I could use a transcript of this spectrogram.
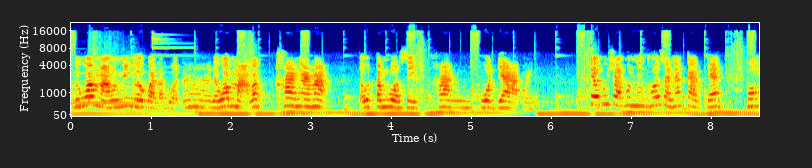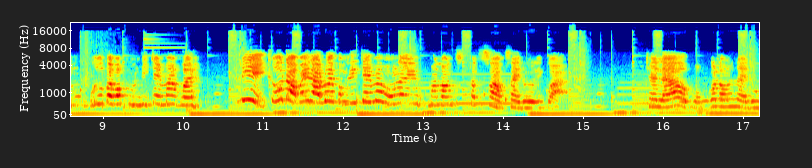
หรือว่าหมามันวิ่งเร็วกว่าตำรวจนะแต่ว่าหมาก็ฆ่าง่ายมากแต่ว่าตำรวจสิฆ่าโคตรยากเลยเจอผู้ชายคนหนึ่งเขาใส่หน้ากากแก๊สผมคือแบบว่าผมดีใจมากเลย นี่เขาดอกให้เราด้วยผมดีใจมากผมเลยมาลองทดสอบใส่ดูดีกว่า ใช่แล้วผมก็ลองใส่ดู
